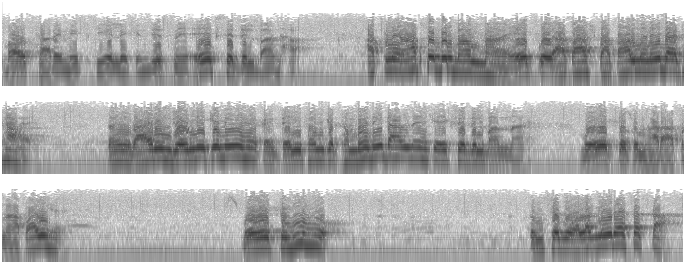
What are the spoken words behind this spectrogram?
बहुत सारे मित किए, लेकिन जिसने एक से दिल बांधा, अपने आप से दिल बांधना है। एक कोई आकाश पाताल में नहीं बैठा है। कहीं वायरिंग जोड़ने की नहीं है, कहीं टेलीफोन के थंभे नहीं डालने हैं कि एक से दिल बांधना है। वो एक तो तुम्हारा अपना आपा ही है। वो एक तुम ही हो। तुमसे वो अलग नहीं रह सकता।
